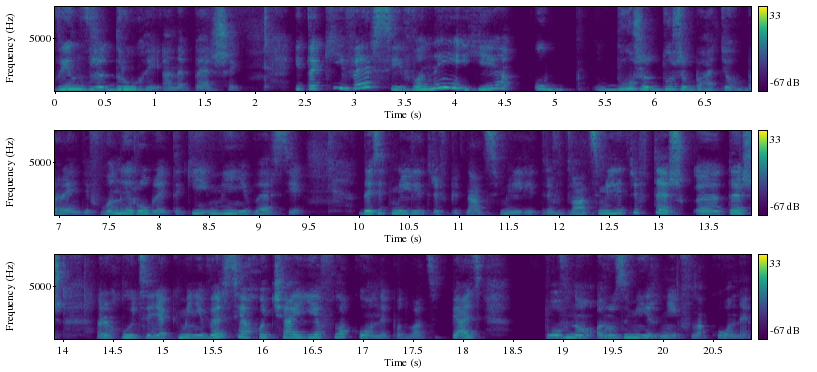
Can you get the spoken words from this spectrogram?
Він вже другий, а не перший. І такі версії вони є у дуже-дуже багатьох брендів. Вони роблять такі міні-версії. 10 мл, 15 мл, 20 мл теж, е, теж рахується як міні-версія, хоча є флакони по 25 повнорозмірні флакони.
